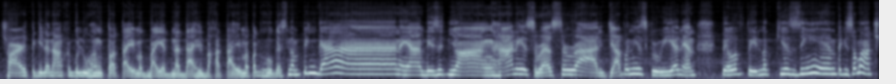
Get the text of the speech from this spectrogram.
Char, tigilan na ang kaguluhang to at tayo magbayad na dahil baka tayo mapaghugas ng pinggan. Ayan, visit nyo ang Honey's Restaurant, Japanese, Korean, and Filipino cuisine. Thank you so much.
